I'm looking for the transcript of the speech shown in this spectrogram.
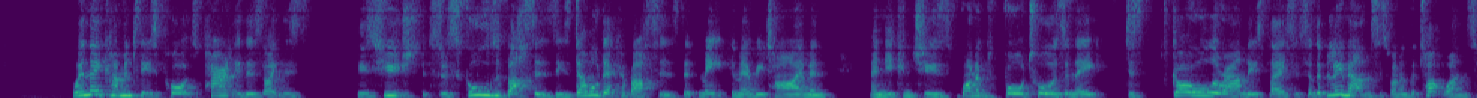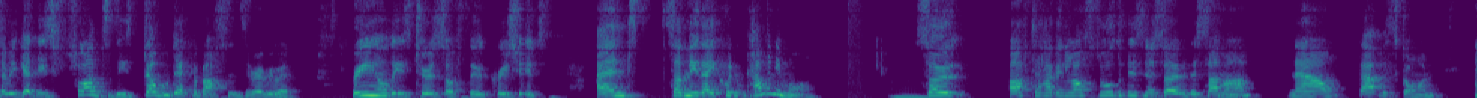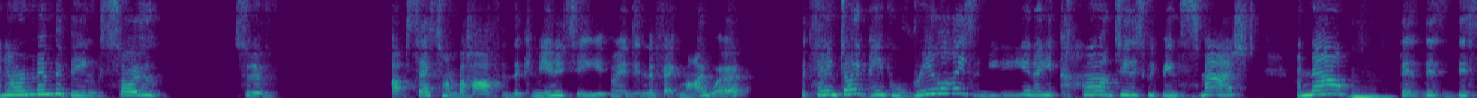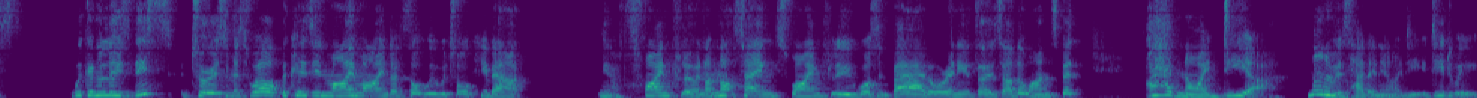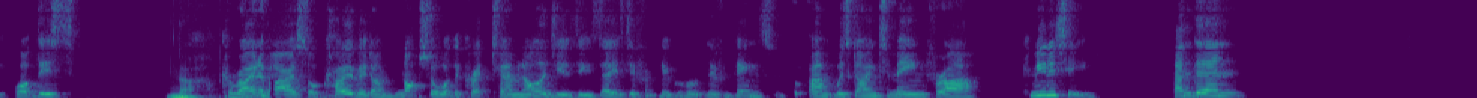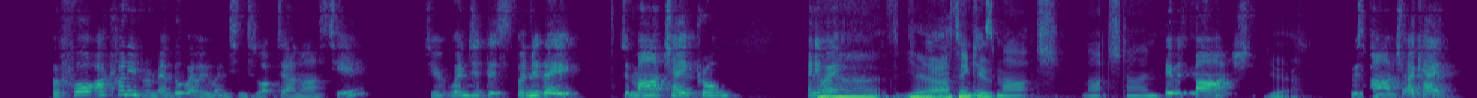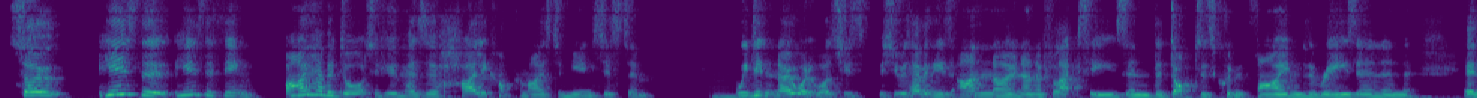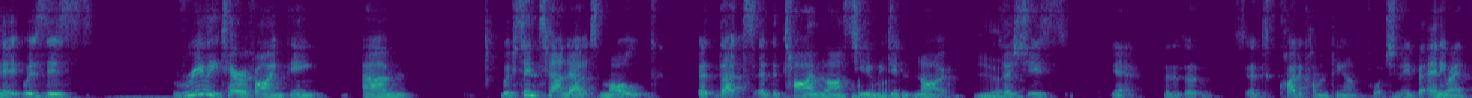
when they come into these ports, apparently there's like these these huge sort of schools of buses, these double decker buses that meet them every time, and and you can choose one of four tours, and they just go all around these places. So the Blue Mountains is one of the top ones. So we get these floods of these double decker buses; they're everywhere, bringing all these tourists off the cruise ships, and suddenly they couldn't come anymore. So after having lost all the business over the summer, now that was gone. And I remember being so sort of upset on behalf of the community. I mean, it didn't affect my work, but saying, don't people realize, you know, you can't do this? We've been smashed. And now Mhm. th- this, this we're going to lose this tourism as well because in my mind i thought we were talking about you know swine flu and i'm not saying swine flu wasn't bad or any of those other ones but i had no idea none of us had any idea did we what this Nah. coronavirus or covid i'm not sure what the correct terminology is these days different people call it different things um, was going to mean for our community and then before i can't even remember when we went into lockdown last year do you, when did this when did they was it march april anyway Uh, yeah, I, think, it was. March, March time. it was march Yeah. it was march okay so here's the here's the thing i have a daughter who has a highly compromised immune system. We didn't know what it was. She's she was having these unknown anaphylaxis and the doctors couldn't find the reason and and it was this really terrifying thing. Um we've since found out it's mold but that's at the time last year we didn't know. Yeah. so she's, yeah, it's quite a common thing, unfortunately. But anyway,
